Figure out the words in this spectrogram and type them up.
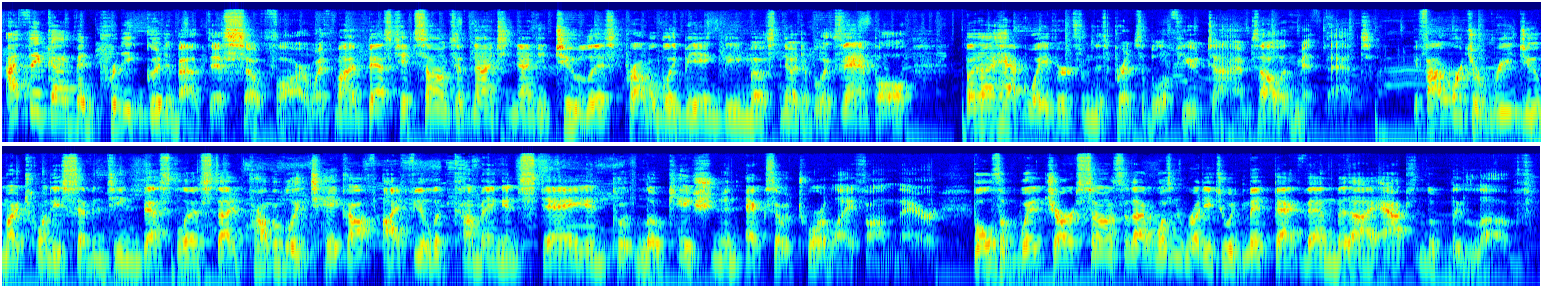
I think I've been pretty good about this so far, with my best hit songs of 1992 list probably being the most notable example, but I have wavered from this principle a few times, I'll admit that. If I were to redo my 2017 best list, I'd probably take off I Feel It Coming and Stay and put Location and XO Tour Life on there, both of which are songs that I wasn't ready to admit back then that I absolutely love.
